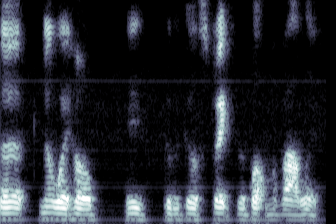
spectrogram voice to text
uh, No Way Home is going to go straight to the bottom of our list.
